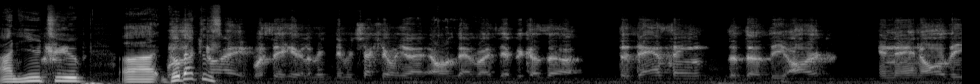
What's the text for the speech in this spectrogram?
on YouTube. Uh, go back to the. Hey, what's it here? Let me let me check you on, on that right there because uh, the dancing, the, the the art, and then all the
